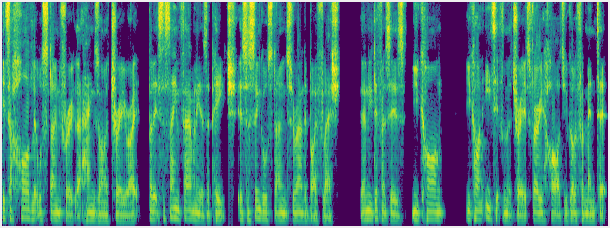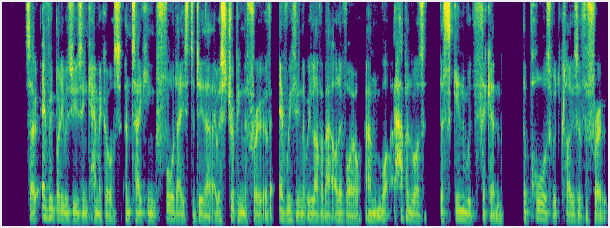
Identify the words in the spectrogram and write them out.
it's a hard little stone fruit that hangs on a tree, right? But it's the same family as a peach. It's a single stone surrounded by flesh. The only difference is you can't you can't eat it from the tree. It's very hard. You've got to ferment it. So everybody was using chemicals and taking four days to do that. They were stripping the fruit of everything that we love about olive oil. And what happened was the skin would thicken, the pores would close of the fruit.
